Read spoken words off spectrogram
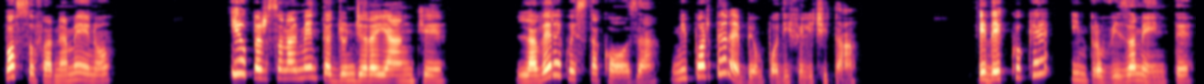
Posso farne a meno? Io personalmente aggiungerei anche l'avere questa cosa mi porterebbe un po' di felicità. Ed ecco che, improvvisamente,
